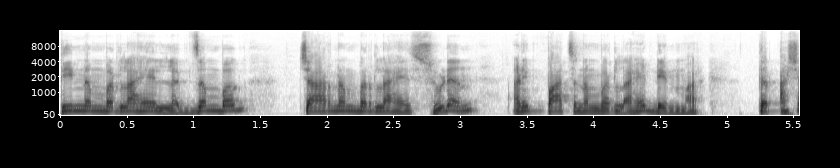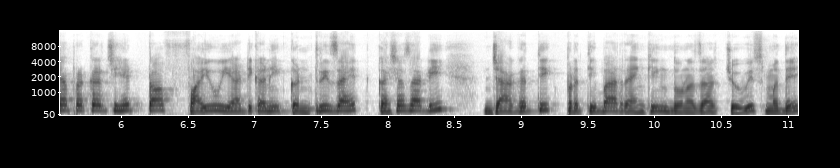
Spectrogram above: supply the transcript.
तीन नंबरला आहे लक्झमबर्ग चार नंबरला आहे स्वीडन आणि पाच नंबरला आहे डेन्मार्क. तर अशा प्रकारचे हे टॉप फाईव्ह या ठिकाणी कंट्रीज आहेत कशासाठी? जागतिक प्रतिभा रँकिंग दोन हजार चोवीसमध्ये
